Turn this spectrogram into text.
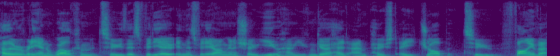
Hello everybody and welcome to this video. In this video I'm going to show you how you can go ahead and post a job to Fiverr.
